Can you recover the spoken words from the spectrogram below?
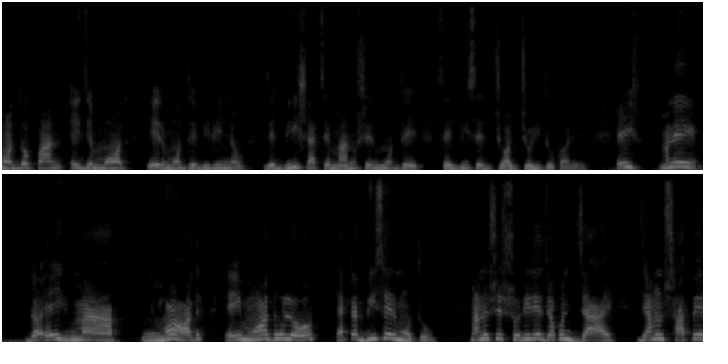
মদ্যপান, এই যে মদ, এর মধ্যে বিভিন্ন যে বিষ আছে মানুষের মধ্যে, সেই বিষের জর্জরিত করে। এই মানে এই মদ, এই মদ হলো একটা বিষের মতো। মানুষের শরীরে যখন যায়, যেমন সাপের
